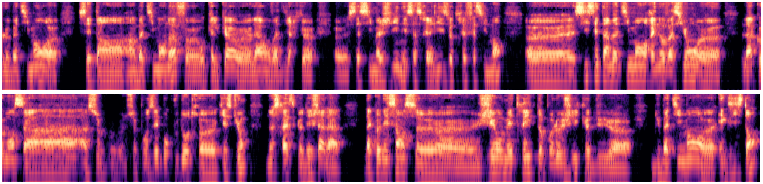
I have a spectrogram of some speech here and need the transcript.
le, bâtiment euh, c'est un, un, bâtiment neuf, auquel cas là on va dire que ça s'imagine et ça se réalise très facilement. si c'est un bâtiment rénovation, là commence à, à, à se, se, poser beaucoup d'autres questions, ne serait-ce que déjà la la connaissance euh, géométrique, topologique du, euh, du bâtiment euh, existant,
